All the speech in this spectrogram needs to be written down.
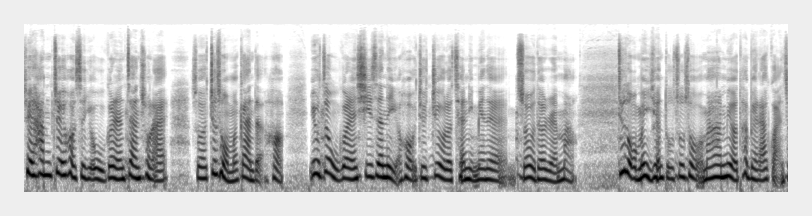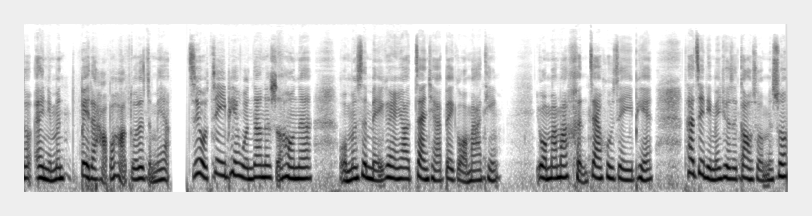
所以他们最后是有五个人。人站出来说，就是我们干的哈，因为这五个人牺牲了以后，就救了城里面的所有的人嘛。就是我们以前读书时候，我妈妈没有特别来管说，哎，你们背的好不好，读的怎么样？只有这一篇文章的时候呢，我们是每个人要站起来背给我妈听，因为我妈妈很在乎这一篇。她这里面就是告诉我们说，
